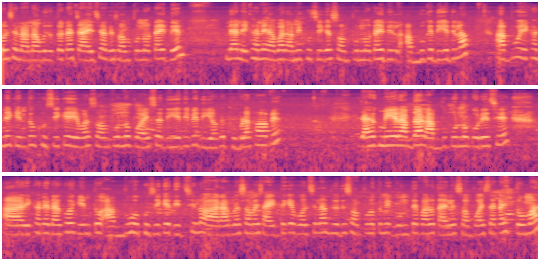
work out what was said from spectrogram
বলছে, না না, ও যতটা চাইছে ওকে সম্পূর্ণটাই দেন। দেন এখানে আবার আমি খুশিকে সম্পূর্ণটাই দিল, আব্বুকে দিয়ে দিলাম। আব্বু এখানে কিন্তু খুশিকে এবার সম্পূর্ণ পয়সা দিয়ে দিবে, দিয়ে ওকে থুবড়া খাওয়াবে। যাই হোক, মেয়ের আবদার আব্বু পূর্ণ করেছে। আর এখানে দেখো কিন্তু আব্বু খুশিকে দিচ্ছিল। আর আমরা সবাই সাইড থেকে বলছিলাম, যদি সম্পূর্ণ তুমি গুনতে পারো তাহলে সব পয়সাটাই তোমার।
